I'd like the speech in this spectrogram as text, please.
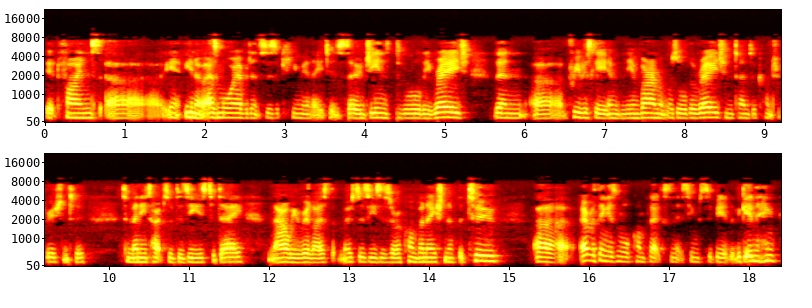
it finds, uh, you know, as more evidence is accumulated. So genes were all the rage. Then uh, previously, in the environment was all the rage in terms of contribution to to many types of disease today. Now we realize that most diseases are a combination of the two. Uh, everything is more complex than it seems to be at the beginning.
